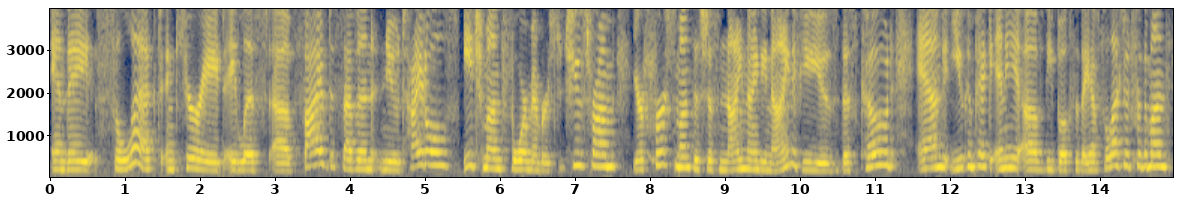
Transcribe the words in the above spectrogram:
and they select and curate a list of five to seven new titles each month for members to choose from. Your first month is just $9.99 if you use this code, and you can pick any of the books that they have selected for the month.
